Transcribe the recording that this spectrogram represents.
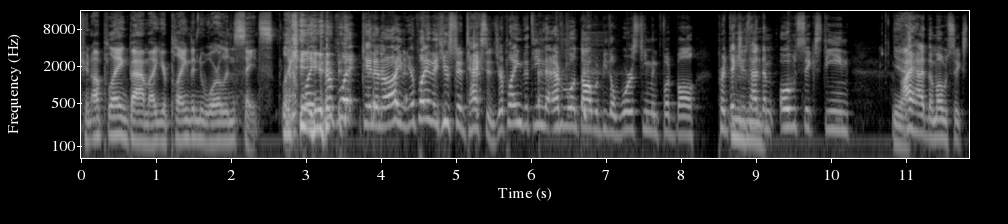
You're not playing Bama. You're playing the New Orleans Saints. Like you're playing. Okay, no, not even. You're playing the Houston Texans. You're playing the team that everyone thought would be the worst team in football. Predictions had mm-hmm. them 0-16. Yeah. I had them 0-6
